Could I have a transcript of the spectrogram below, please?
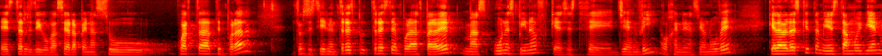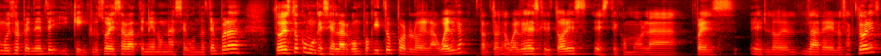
Esta, les digo, va a ser apenas su cuarta temporada. Entonces tienen tres, tres temporadas para ver, más un spin-off que es este de Gen V o Generación V, que la verdad es que también está muy bien, muy sorprendente y que incluso esa va a tener una segunda temporada. Todo esto como que se alargó un poquito por lo de la huelga, tanto la huelga de escritores este, como la, pues, eh, la de los actores.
